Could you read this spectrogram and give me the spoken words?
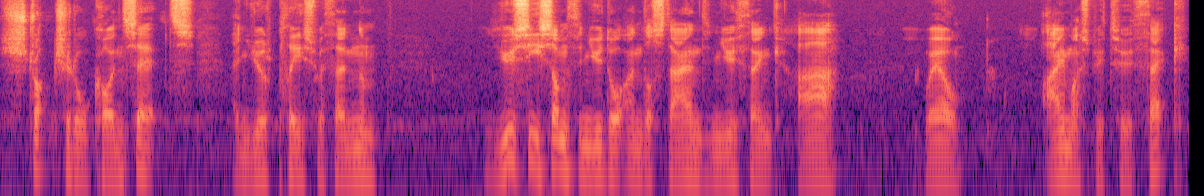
structural concepts and your place within them, you see something you don't understand and you think, ah, well, I must be too thick.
